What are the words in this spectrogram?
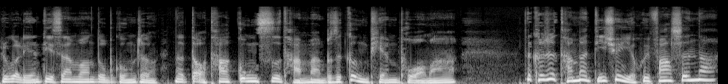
如果连第三方都不公正，那到他公司谈判不是更偏颇吗？那可是谈判的确也会发生呢，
